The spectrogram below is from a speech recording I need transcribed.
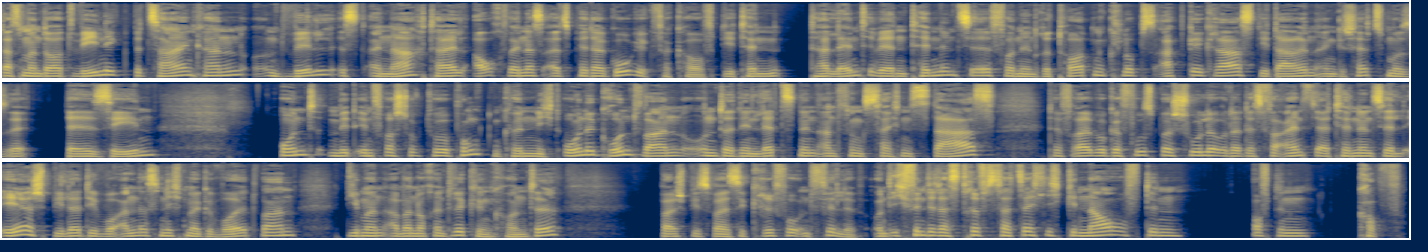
Dass man dort wenig bezahlen kann und will, ist ein Nachteil, auch wenn es als Pädagogik verkauft. Die Ten Talente werden tendenziell von den Retortenclubs abgegrast, die darin ein Geschäftsmodell sehen und mit Infrastruktur punkten können. Nicht ohne Grund waren unter den letzten in Anführungszeichen Stars der Freiburger Fußballschule oder des Vereins ja tendenziell eher Spieler, die woanders nicht mehr gewollt waren, die man aber noch entwickeln konnte. Beispielsweise Griffo und Philipp. Und ich finde, das trifft tatsächlich genau auf den, auf den Kopf,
